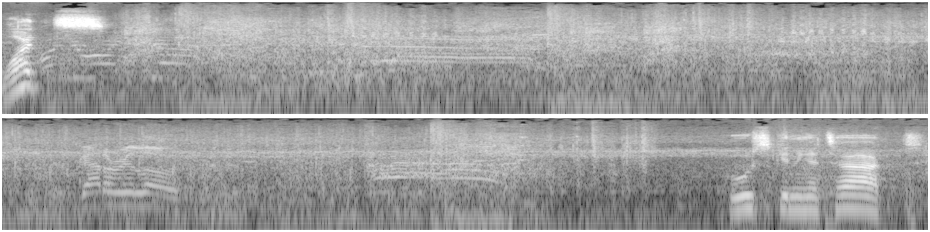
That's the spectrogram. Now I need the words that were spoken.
What? Gotta reload. Who's getting attacked?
